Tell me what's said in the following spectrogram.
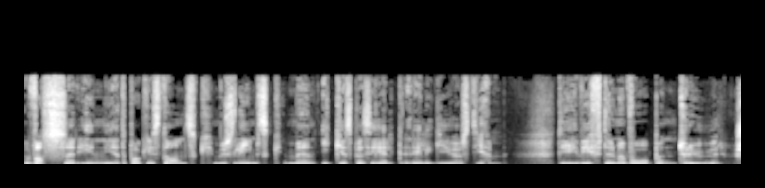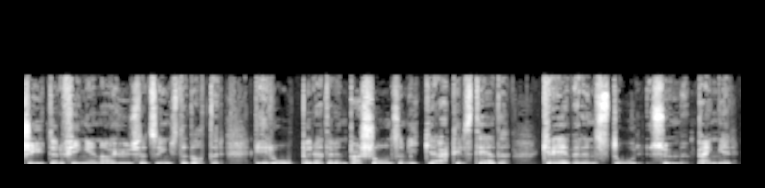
vasser inn i et pakistansk, muslimsk, men ikke spesielt religiøst hjem. De vifter med våpen, truer, skyter fingeren av husets yngste datter. De roper etter en person som ikke er til stede, krever en stor sum penger,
